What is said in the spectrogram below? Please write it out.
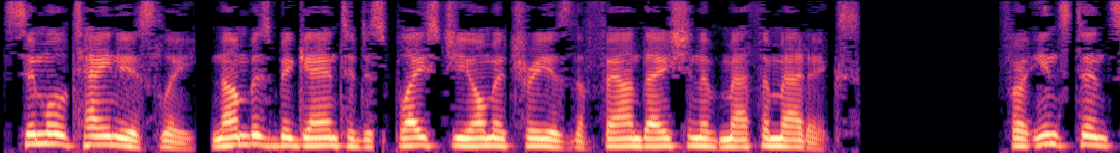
Simultaneously, numbers began to displace geometry as the foundation of mathematics. For instance,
